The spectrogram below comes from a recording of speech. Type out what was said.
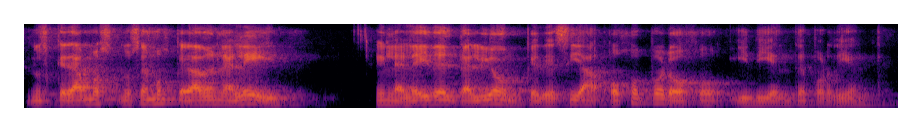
Nos, quedamos, nos hemos quedado en la ley, en la ley del talión que decía ojo por ojo y diente por diente.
